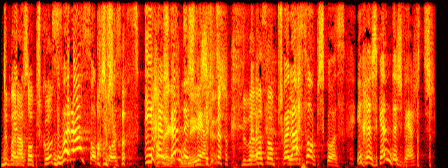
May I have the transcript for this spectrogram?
De baraço ao pescoço. de baraço ao pescoço e rasgando as vestes. De baraço ao pescoço. Baraço ao pescoço e rasgando as vestes,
